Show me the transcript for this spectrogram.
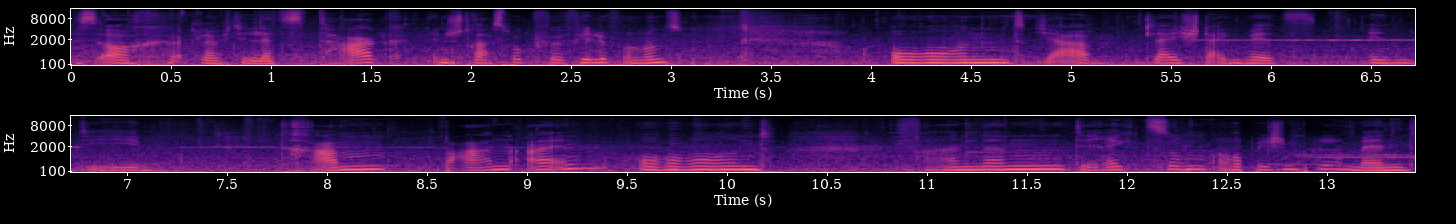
Das ist auch, glaube ich, der letzte Tag in Straßburg für viele von uns. Und ja, gleich steigen wir jetzt in die Trambahn ein und fahren dann direkt zum Europäischen Parlament.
